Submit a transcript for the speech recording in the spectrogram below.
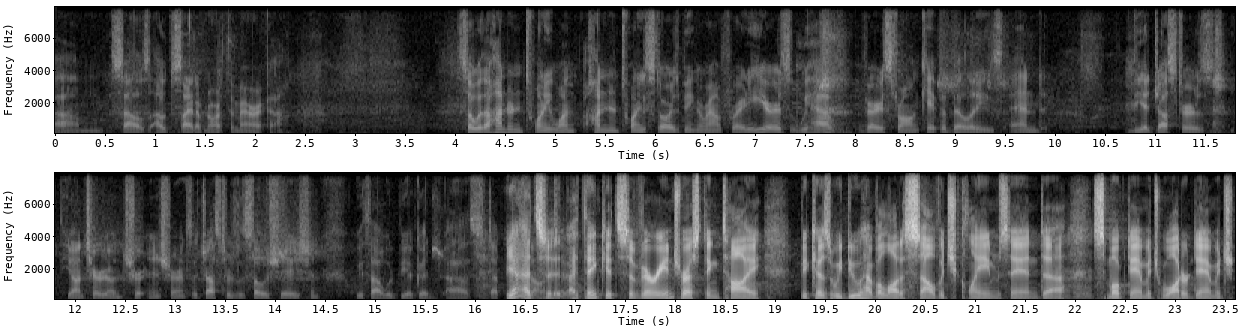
um, sells outside of North America. So with 121, 120 stores being around for 80 years, we have very strong capabilities, and the adjusters, the Ontario Insur- Insurance Adjusters Association, we thought would be a good uh, step. Yeah, it's. A, I think it's a very interesting tie because we do have a lot of salvage claims and uh, mm-hmm. smoke damage, water damage,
